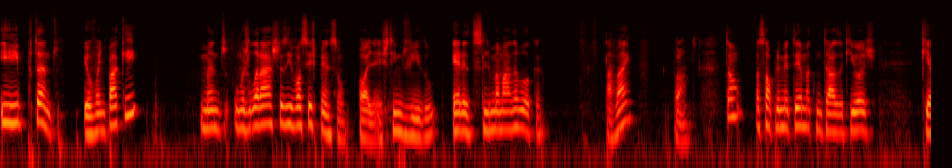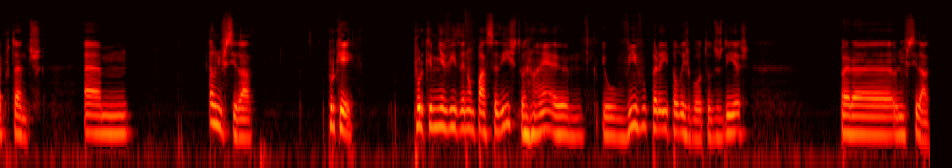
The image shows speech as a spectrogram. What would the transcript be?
E, portanto, eu venho para aqui, mando umas larachas e vocês pensam: olha, este indivíduo era de se lhe mamar da boca. Está bem? Pronto. Então, passar ao primeiro tema que me traz aqui hoje, que é, portanto, um, a universidade. Porquê? Porque a minha vida não passa disto, não é? Hum, eu vivo para ir para Lisboa todos os dias para a universidade.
